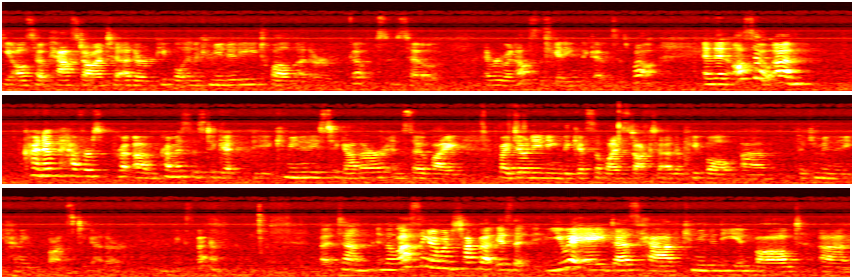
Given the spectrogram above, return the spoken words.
he also passed on to other people in the community twelve other goats. So everyone else is getting the goats as well. And then also, um, kind of Heifer's um, premise is to get the communities together, and so by, by donating the gifts of livestock to other people, um, the community kind of bonds together and makes better. But, um, and the last thing I want to talk about is that UAA does have community involved, um,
